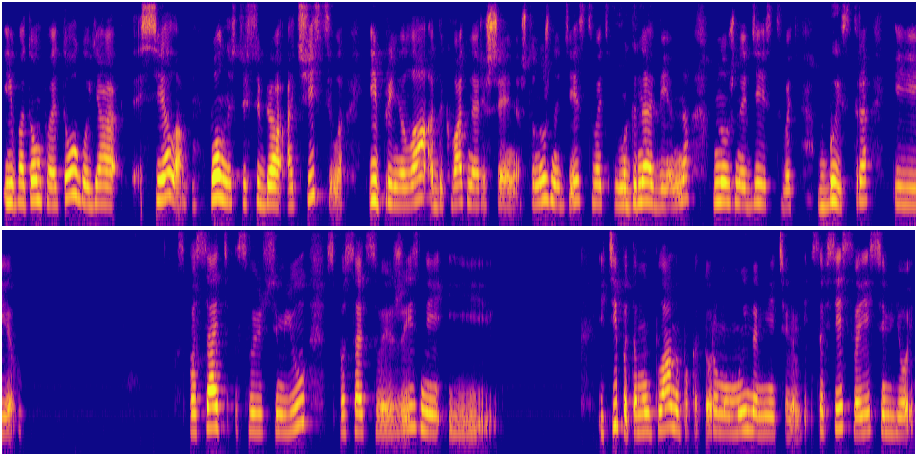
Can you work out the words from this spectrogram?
И потом по итогу я села, полностью себя очистила и приняла адекватное решение, что нужно действовать мгновенно, нужно действовать быстро и спасать свою семью, спасать свои жизни и идти по тому плану, по которому мы наметили со всей своей семьей.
